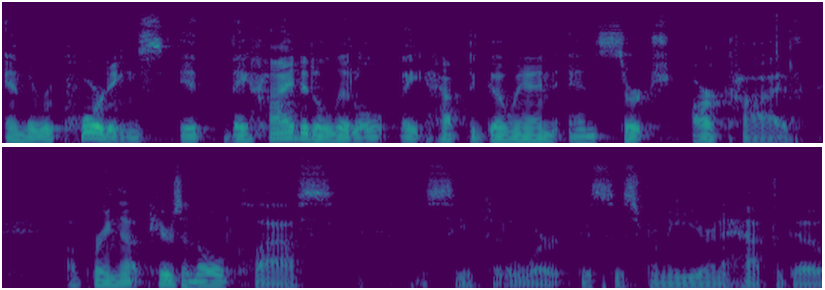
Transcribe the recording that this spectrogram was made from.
And the recordings, it they hide it a little. They have to go in and search archive. I'll bring up here's an old class. Let's see if it'll work. This is from a year and a half ago.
